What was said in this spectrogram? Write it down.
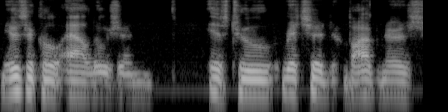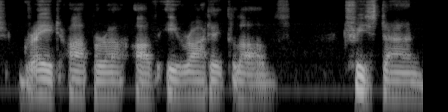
musical allusion is to Richard Wagner's great opera of erotic love, Tristan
